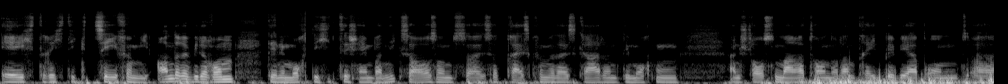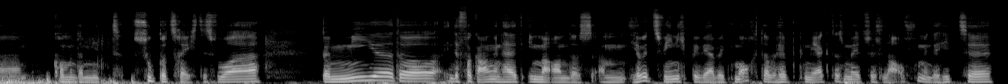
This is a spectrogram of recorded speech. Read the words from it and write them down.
echt richtig zäh für mich. Andere wiederum, denen macht die Hitze scheinbar nichts aus und es hat 30, 35 Grad und die machen einen Straßenmarathon oder einen Trailbewerb und äh, kommen damit super zurecht. Das war bei mir da in der Vergangenheit immer anders. Ähm, ich habe jetzt wenig Bewerbe gemacht, aber ich habe gemerkt, dass mir jetzt das Laufen in der Hitze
